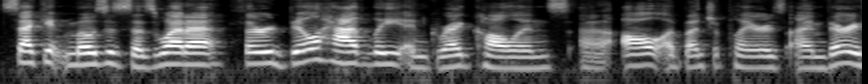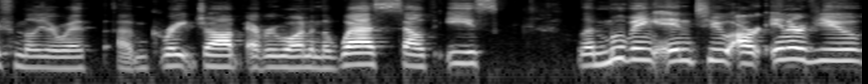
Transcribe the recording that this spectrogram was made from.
Second, Moses Zazueta. Third, Bill Hadley and Greg Collins. Uh, all a bunch of players I'm very familiar with. Um, great job, everyone in the West, Southeast. Moving into our interview,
